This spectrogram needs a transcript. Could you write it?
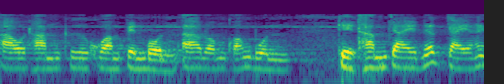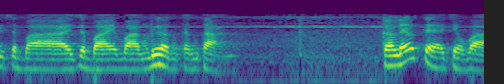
เอาทำคือความเป็นบุญ อารมณ์ของบุญ ที่ทำใจนึกใจให้สบายสบายวางเรื่องต่าง ๆ ก็แล้วแต่จะว่า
